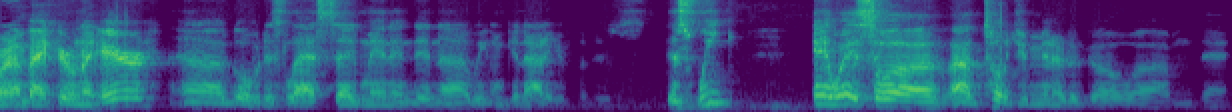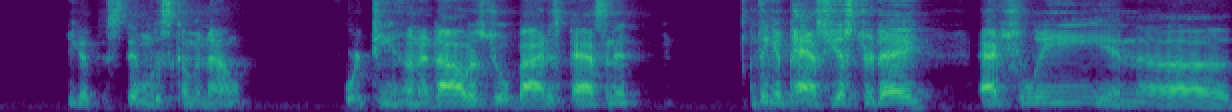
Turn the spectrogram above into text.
All right, I'm back here on the air. Uh, go over this last segment, and then uh, we can get out of here for this this week. Anyway, so uh, I told you a minute ago um, that you got the stimulus coming out, fourteen hundred dollars. Joe Biden's passing it. I think it passed yesterday, actually, and uh,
